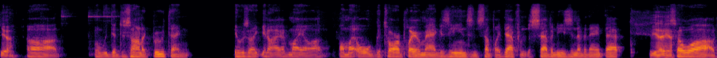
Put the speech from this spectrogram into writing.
Yeah. uh when we did the Sonic Brew thing it was like you know I have my uh all my old guitar player magazines and stuff like that from the 70s and everything like that Yeah, yeah. So, uh,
